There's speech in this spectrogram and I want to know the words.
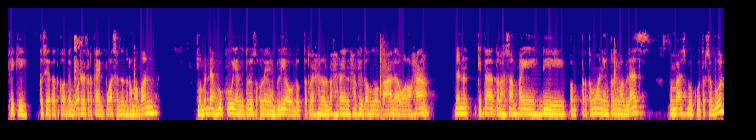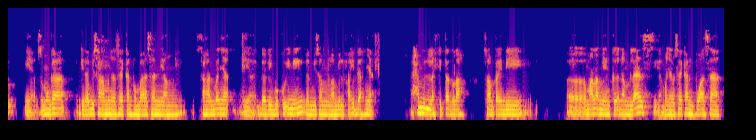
fikih kesehatan kontemporer terkait puasa dan Ramadan membedah buku yang ditulis oleh beliau Dr. Rehanul Bahrain hafizahullah taala wa dan kita telah sampai di pertemuan yang ke-15 membahas buku tersebut. Ya semoga kita bisa menyelesaikan pembahasan yang sangat banyak ya dari buku ini dan bisa mengambil faedahnya. Alhamdulillah kita telah sampai di uh, malam yang ke-16 ya menyelesaikan puasa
